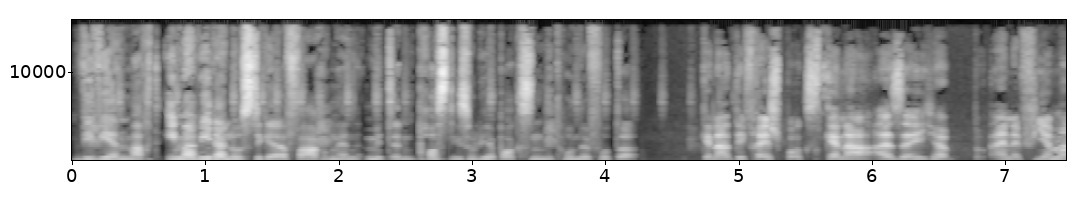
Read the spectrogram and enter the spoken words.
Vivian macht immer wieder lustige Erfahrungen mit den Postisolierboxen mit Hundefutter. Genau, die Freshbox, genau. Also ich habe eine Firma,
